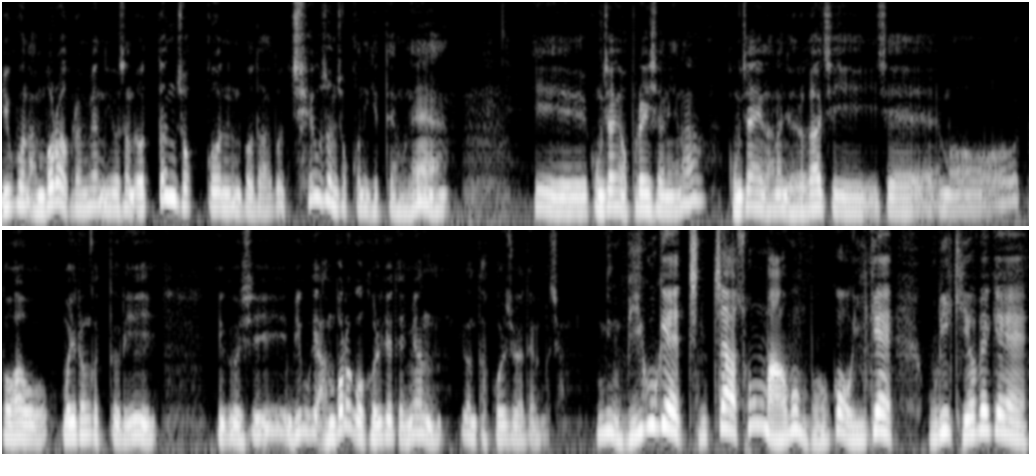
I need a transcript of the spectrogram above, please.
미국은 안 보라 그러면 이것은 어떤 조건보다도 최우선 조건이기 때문에 이 공장의 오퍼레이션이나 공장에 관한 여러 가지 이제 뭐 노하우 뭐 이런 것들이 이것이 미국의 안보라고 걸게 되면 이건 다 보여줘야 되는 거죠. 미국의 진짜 속마음은 뭐고 이게 우리 기업에게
